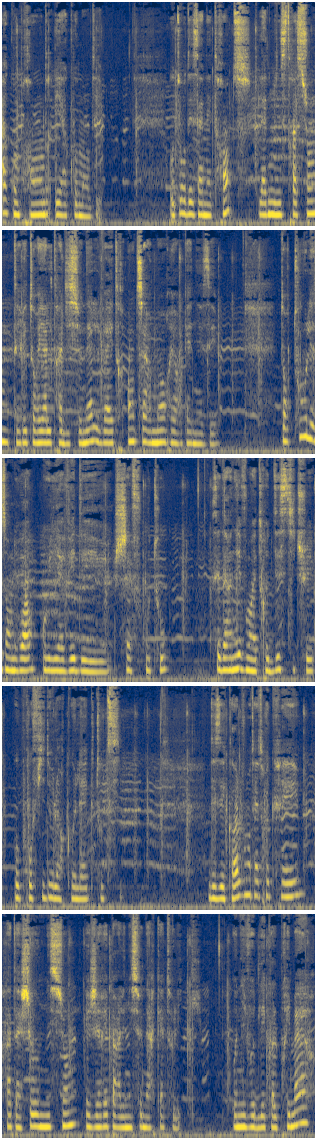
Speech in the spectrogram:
à comprendre et à commander. Autour des années 30, l'administration territoriale traditionnelle va être entièrement réorganisée. Dans tous les endroits où il y avait des chefs Hutus, ces derniers vont être destitués au profit de leurs collègues Tutsis. Des écoles vont être créées, rattachées aux missions et gérées par les missionnaires catholiques. Au niveau de l'école primaire,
